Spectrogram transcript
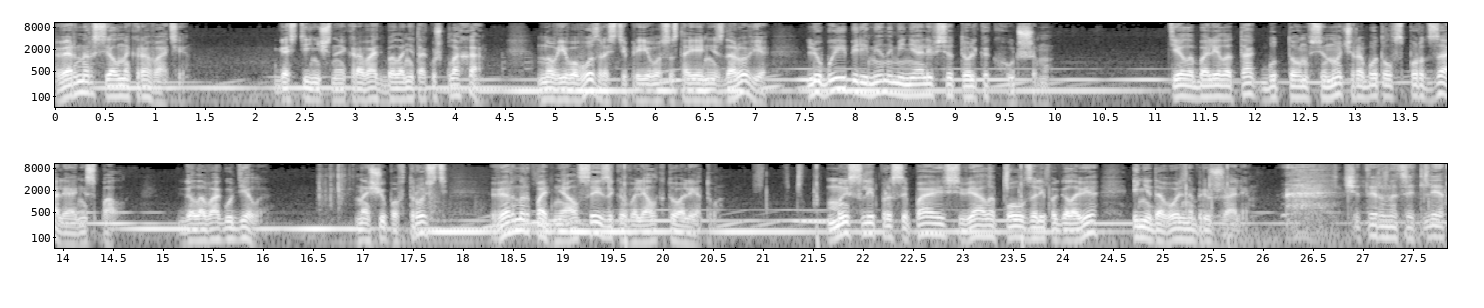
Вернер сел на кровати. Гостиничная кровать была не так уж плоха, но в его возрасте, при его состоянии здоровья, любые перемены меняли все только к худшему. Тело болело так, будто он всю ночь работал в спортзале, а не спал. Голова гудела. Нащупав трость, Вернер поднялся и заковылял к туалету. Мысли, просыпаясь, вяло ползали по голове и недовольно брюзжали. 14 лет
